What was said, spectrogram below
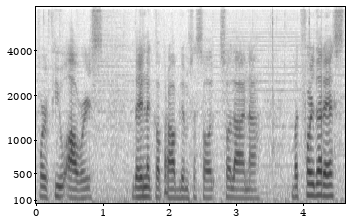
for few hours dahil nagka-problem sa Sol Solana. But for the rest,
